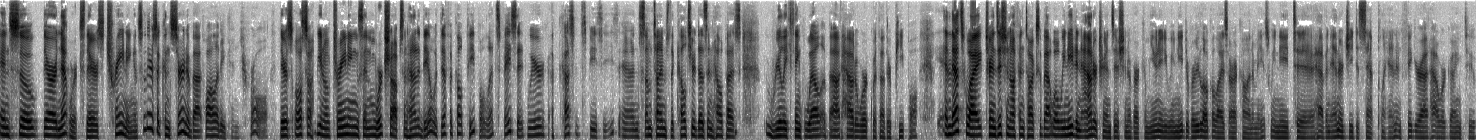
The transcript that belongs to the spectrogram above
And so there are networks, there's training, and so there's a concern about quality control. There's also, you know, trainings and workshops on how to deal with difficult people. Let's face it, we're a cussed species, and sometimes the culture doesn't help us really think well about how to work with other people. And that's why transition often talks about well, we need an outer transition of our community. We need to relocalize our economies. We need to have an energy descent plan and figure out how we're going to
